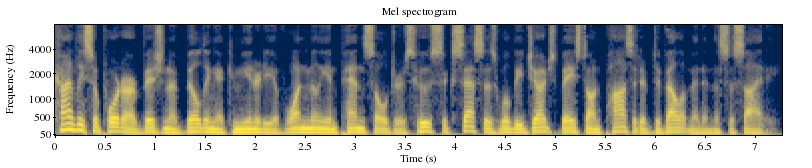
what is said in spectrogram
Kindly support our vision of building a community of 1 million pen soldiers whose successes will be judged based on positive development in the society.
